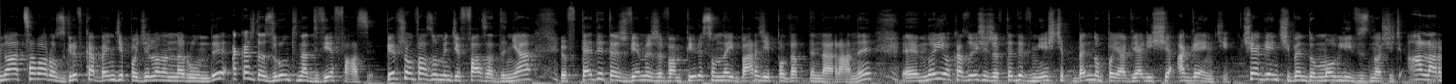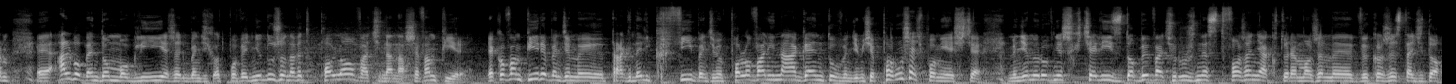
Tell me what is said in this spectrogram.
no a cała rozgrywka będzie podzielona na rundy, a każda z rund na dwie fazy. Pierwszą fazą będzie faza dnia, wtedy też wiemy, że wampiry są najbardziej podatne na rany, e, no i okazuje się, że wtedy w mieście będą pojawiali się agenci. Ci agenci będą mogli wznosić alarm, e, albo będą mogli, jeżeli będzie ich odpowiednio dużo, nawet polować na nasze wampiry. Jako wampiry będziemy pragnęli krwi, będziemy polowali na agentów, będziemy się poruszać po mieście, będziemy również chcieli zdobywać różne stworzenia, które możemy wykorzystać do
